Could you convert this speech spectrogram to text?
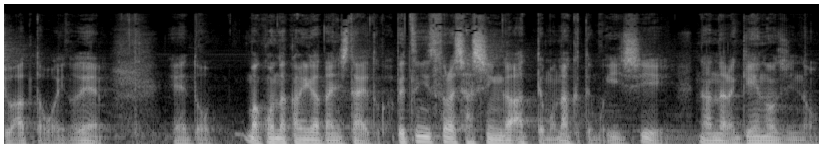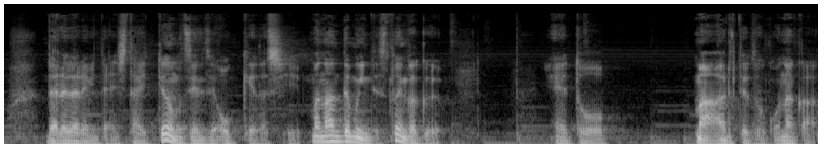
思はあった方がいいので、えーとまあ、こんな髪型にしたいとか別にそれは写真があってもなくてもいいしなんなら芸能人の誰々みたいにしたいっていうのも全然 OK だし、まあ、何でもいいんですとにかく、えーとまあ、ある程度こうなんか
